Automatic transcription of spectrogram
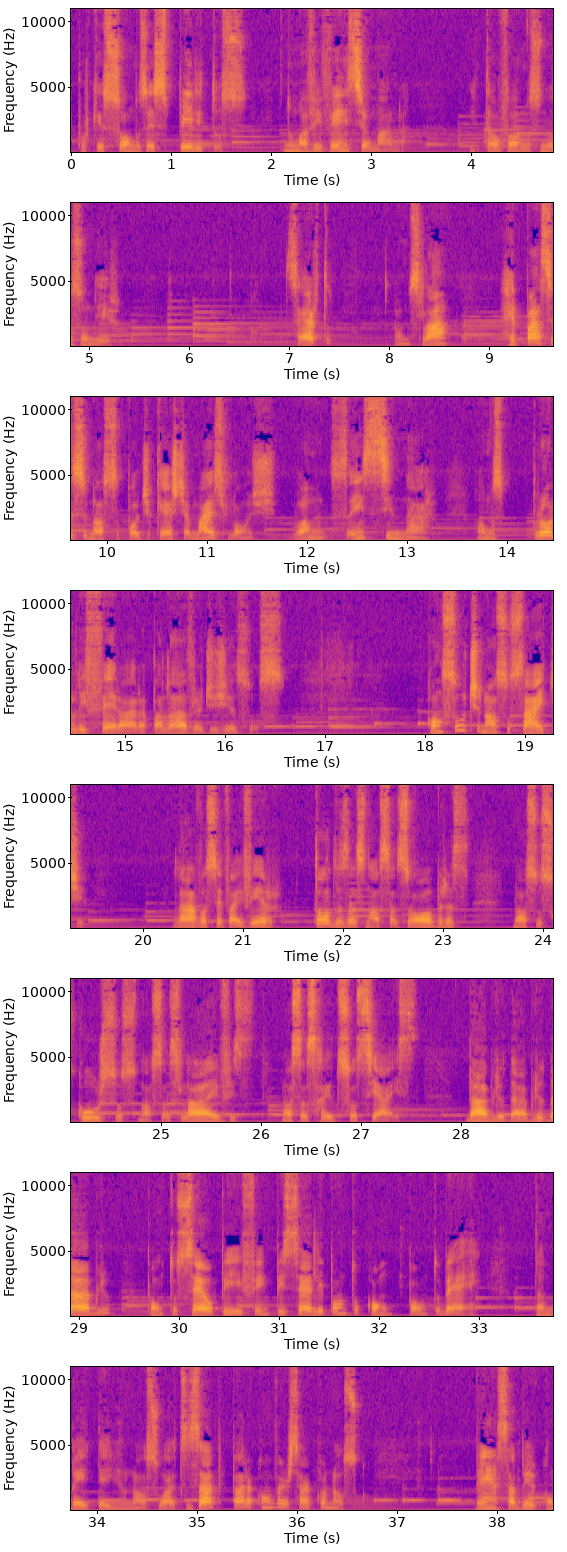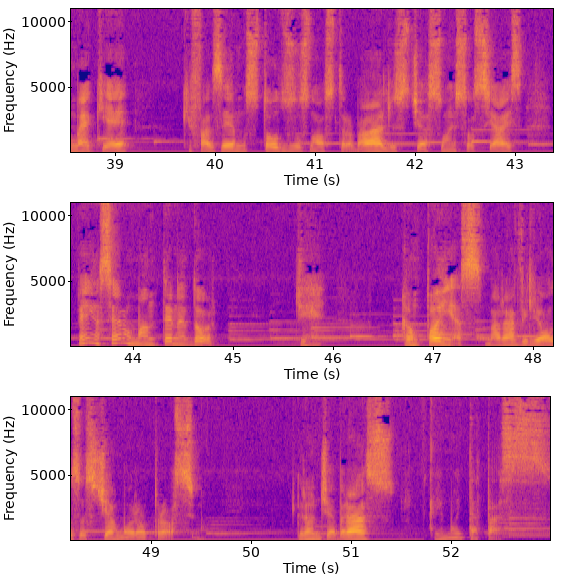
Porque somos espíritos numa vivência humana. Então vamos nos unir. Certo? Vamos lá? Repasse esse nosso podcast a mais longe. Vamos ensinar, vamos proliferar a palavra de Jesus. Consulte nosso site Lá você vai ver todas as nossas obras, nossos cursos, nossas lives, nossas redes sociais. www.celpifempicele.com.br Também tem o nosso WhatsApp para conversar conosco. Venha saber como é que é que fazemos todos os nossos trabalhos de ações sociais. Venha ser um mantenedor de campanhas maravilhosas de amor ao próximo. Grande abraço e muita paz.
